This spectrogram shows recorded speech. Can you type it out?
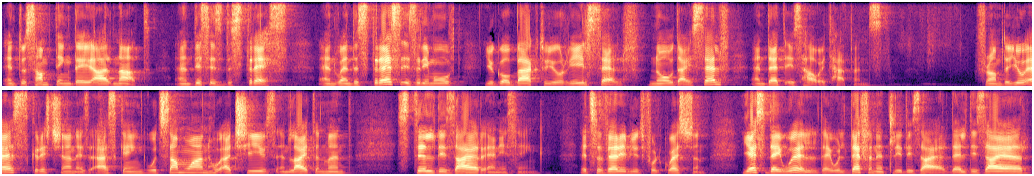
into something they are not. And this is the stress and when the stress is removed, you go back to your real self. Know thyself, and that is how it happens. From the US, Christian is asking Would someone who achieves enlightenment still desire anything? It's a very beautiful question. Yes, they will. They will definitely desire. They'll desire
